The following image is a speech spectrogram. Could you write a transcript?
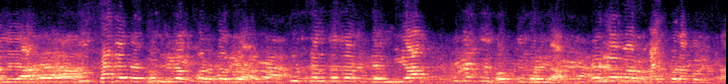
ফেলিয়া, দূর থেকে দেখুন নিরক্ষণ করিয়া, ভক্তি করিয়া, এটাও আমার হাইকোর্টে পরীক্ষা।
